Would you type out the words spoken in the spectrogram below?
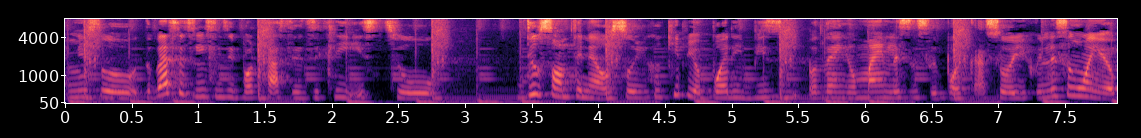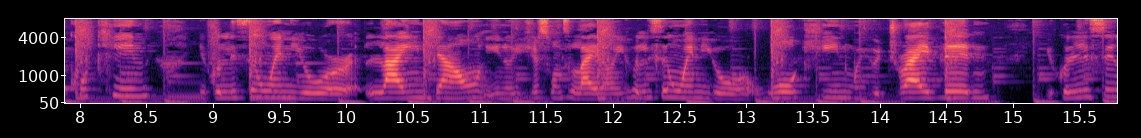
I mean, so the best way to listen to podcasts basically is to do something else. So you could keep your body busy, but then your mind listens to the podcast. So you could listen when you're cooking, you could listen when you're lying down, you know, you just want to lie down. You could listen when you're walking, when you're driving, you could listen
